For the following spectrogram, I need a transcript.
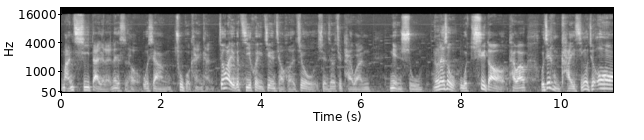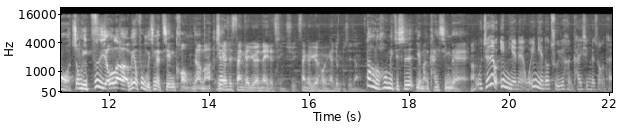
蛮期待的嘞。那个时候，我想出国看一看，就后来有个机会，机缘巧合，就选择了去台湾念书。然后那时候我去到台湾，我记得很开心，我觉得哦，终于自由了，没有父母亲的监控，你知道吗？应该是三个月内的情绪，三个月后应该就不是这样。到了后面，其实也蛮开心的哎。我觉得有一年呢，我一年都处于很开心的状态。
